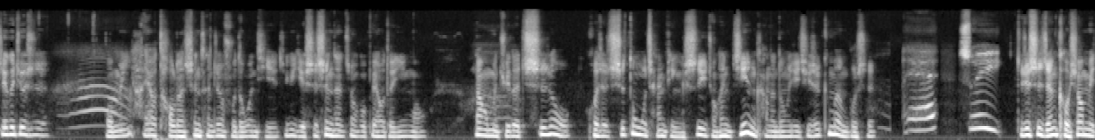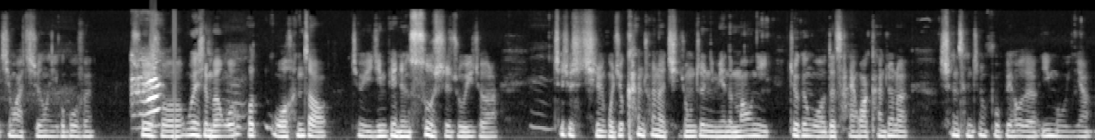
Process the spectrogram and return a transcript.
这个就是我们还要讨论深层政府的问题，这个也是深层政府背后的阴谋，让我们觉得吃肉或者吃动物产品是一种很健康的东西，其实根本不是。哎，所以这就是人口消灭计划其中的一个部分。所以说，为什么我我我很早就已经变成素食主义者了？这就是其实我就看穿了其中这里面的猫腻，就跟我的才华看穿了深层政府背后的阴谋一样。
